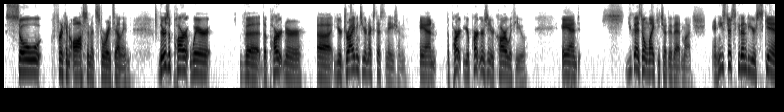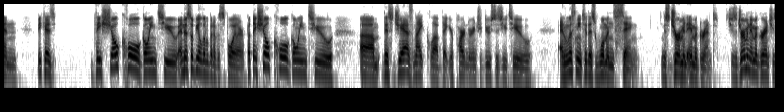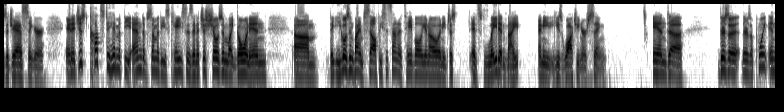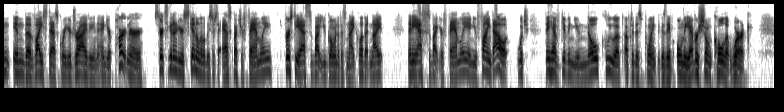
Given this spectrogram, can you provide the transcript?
so freaking awesome at storytelling. There's a part where the the partner uh, you're driving to your next destination, and the part your partner's in your car with you, and he, you guys don't like each other that much, and he starts to get under your skin because they show Cole going to, and this will be a little bit of a spoiler, but they show Cole going to um, this jazz nightclub that your partner introduces you to, and listening to this woman sing, this German immigrant. She's a German immigrant. She's a jazz singer, and it just cuts to him at the end of some of these cases, and it just shows him like going in. Um, he goes in by himself. He sits down at a table, you know, and he just it's late at night, and he, he's watching her sing. And uh, there's a there's a point in in the vice desk where you're driving, and your partner starts to get under your skin a little bit. He starts to ask about your family. First, he asks about you going to this nightclub at night. Then he asks about your family, and you find out, which they have given you no clue up, up to this point because they've only ever shown Cole at work.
